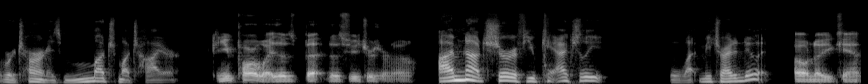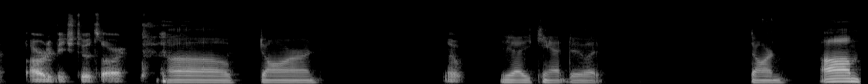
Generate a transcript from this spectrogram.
return is much, much higher. Can you parlay those bet those futures or no? I'm not sure if you can actually let me try to do it. Oh no, you can't. I already beat you to it. Sorry. oh darn. Nope. Yeah, you can't do it. Darn. Um.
